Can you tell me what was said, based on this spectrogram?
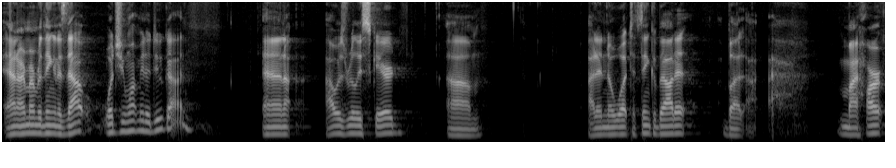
And I remember thinking, is that what you want me to do, God? And I was really scared. Um, I didn't know what to think about it, but my heart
